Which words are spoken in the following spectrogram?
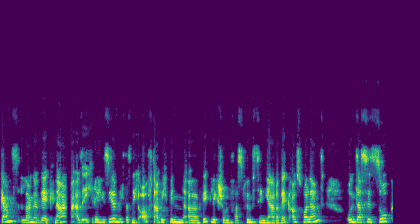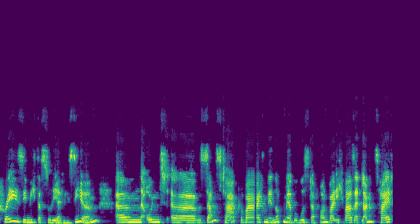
ganz lange weg. Ne? Also ich realisiere mich das nicht oft, aber ich bin äh, wirklich schon fast 15 Jahre weg aus Holland. Und das ist so crazy, mich das zu realisieren. Ähm, und äh, Samstag war ich mir noch mehr bewusst davon, weil ich war seit langer Zeit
